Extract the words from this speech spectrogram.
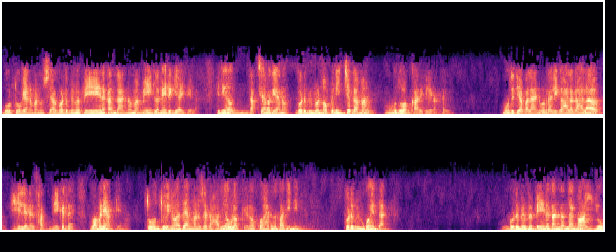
බෝට්ටුවක යන මිනිස්සයා ගොඩබිම පේනකන් දන්නවා මම මෙහි ඉඳලා මෙහෙට ගියයි කියලා. ඉතින් දක්ෂයා වගේ යනවා. ගොඩබිම නොපෙනිච්ච ගමන් මුහුදුවක් කාර්ය කියලා එකක් හරි. මුහුද දිහා බලනකොට රැලි ගහලා ගහලා හෙල්ලෙන මේකට වමනයක් එනවා. තෝන්තු වෙනවා දැන් මනුස්සයට හරි අවුලක් වෙනවා කොහටද පදින්නේ කියලා. ගොඩබිම කොහෙද දන්නේ? ගොඩබිම පේන කන්දන් දන්නවා අයියෝ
